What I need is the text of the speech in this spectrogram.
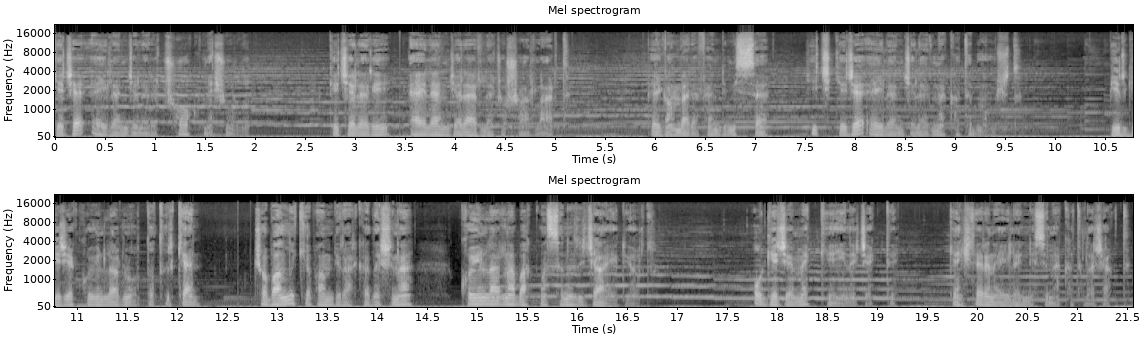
gece eğlenceleri çok meşhurdu. Geceleri eğlencelerle coşarlardı. Peygamber Efendimiz ise hiç gece eğlencelerine katılmamıştı. Bir gece koyunlarını otlatırken çobanlık yapan bir arkadaşına koyunlarına bakmasını rica ediyordu. O gece Mekke'ye inecekti. Gençlerin eğlencesine katılacaktı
